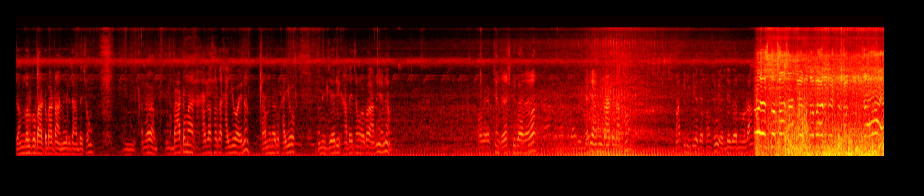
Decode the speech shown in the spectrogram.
जङ्गलको बाटोबाट हामीहरू जाँदैछौँ। र बाटोमा खाजासाजा खाइयो होइन चाउमिनहरू खाइयो अनि जेरी खाँदैछौँ अब हामी होइन। अब एकछिन रेस्ट गरेर फेरि हामी बाटो लाग्छौँ। बाँकी भिडियो देखाउँछु हेर्दै गर्नु होला। यस्तो छ साथीहरू तपाईँहरू देख्न सक्नुहुन्छ है?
